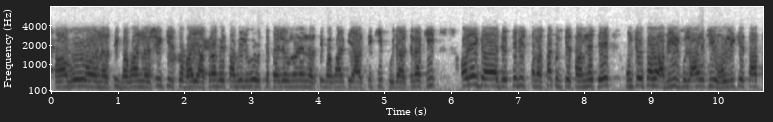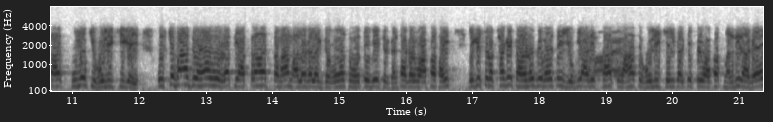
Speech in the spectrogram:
वो नरसिंह भगवान नरसिंह की शोभा यात्रा में शामिल हुए। उससे पहले उन्होंने नरसिंह भगवान की आरती की, पूजा अर्चना की और एक जितने भी समर्थक उनके सामने थे, उनके ऊपर अबीर गुलाल की होली के साथ साथ फूलों की होली की गई। उसके बाद जो है वो रथ यात्रा तमाम अलग अलग जगहों से होते हुए फिर घंटाघर वापस आई। लेकिन सुरक्षा के कारणों की वजह से योगी आदित्यनाथ वहाँ से होली खेल करके फिर वापस मंदिर आ गए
